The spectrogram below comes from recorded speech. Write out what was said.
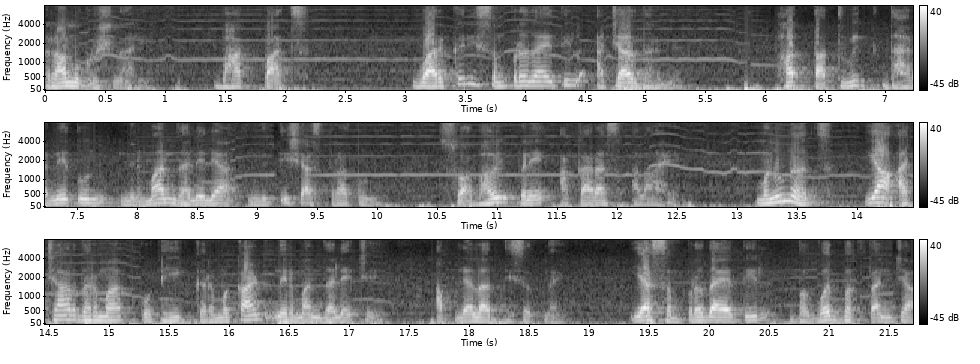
रामकृष्ण हरी भाग पाच. वारकरी संप्रदायातील आचारधर्म. हा तात्विक धारणेतून निर्माण झालेल्या नीतिशास्त्रातून स्वाभाविकपणे आकारास आला आहे. म्हणूनच या आचारधर्मात कोठेही कर्मकांड निर्माण झाल्याचे आपल्याला दिसत नाही. या संप्रदायातील भगवत भक्तांच्या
